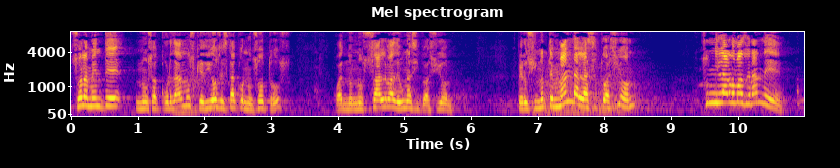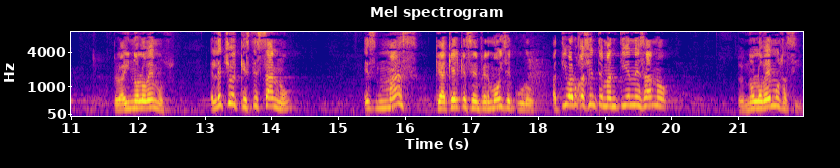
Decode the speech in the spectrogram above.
Solamente nos acordamos que Dios está con nosotros cuando nos salva de una situación. Pero si no te manda la situación, es un milagro más grande. Pero ahí no lo vemos. El hecho de que estés sano es más que aquel que se enfermó y se curó. A ti, Baruch Hashem, te mantiene sano. Pero no lo vemos así.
